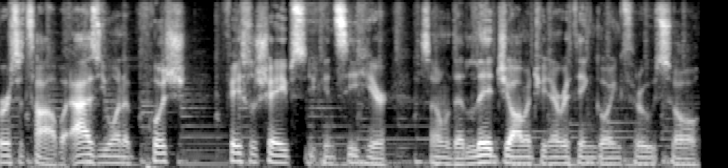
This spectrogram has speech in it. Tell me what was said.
versatile. But as you want to push facial shapes. You can see here some of the lid geometry and everything going through so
